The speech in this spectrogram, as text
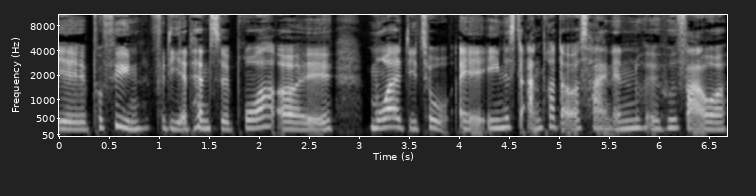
øh, på Fyn, fordi at hans øh, bror og øh, mor er de to øh, eneste andre, der også har en anden øh, hudfarve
